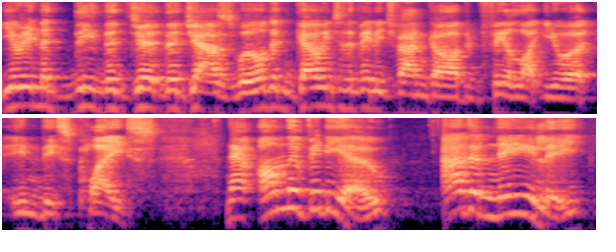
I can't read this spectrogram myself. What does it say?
you're in the, the, the, the jazz world and go into the Village Vanguard and feel like you are in this place. Now, on the video, Adam Neely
